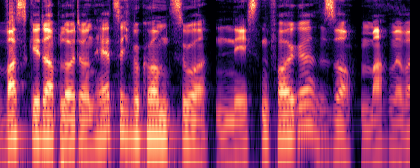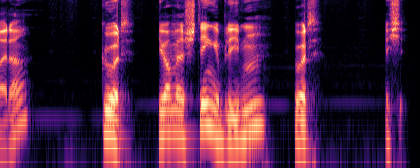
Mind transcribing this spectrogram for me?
Was geht ab, Leute, und herzlich willkommen zur nächsten Folge. So, machen wir weiter. Gut, hier waren wir stehen geblieben. Gut. Ich,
